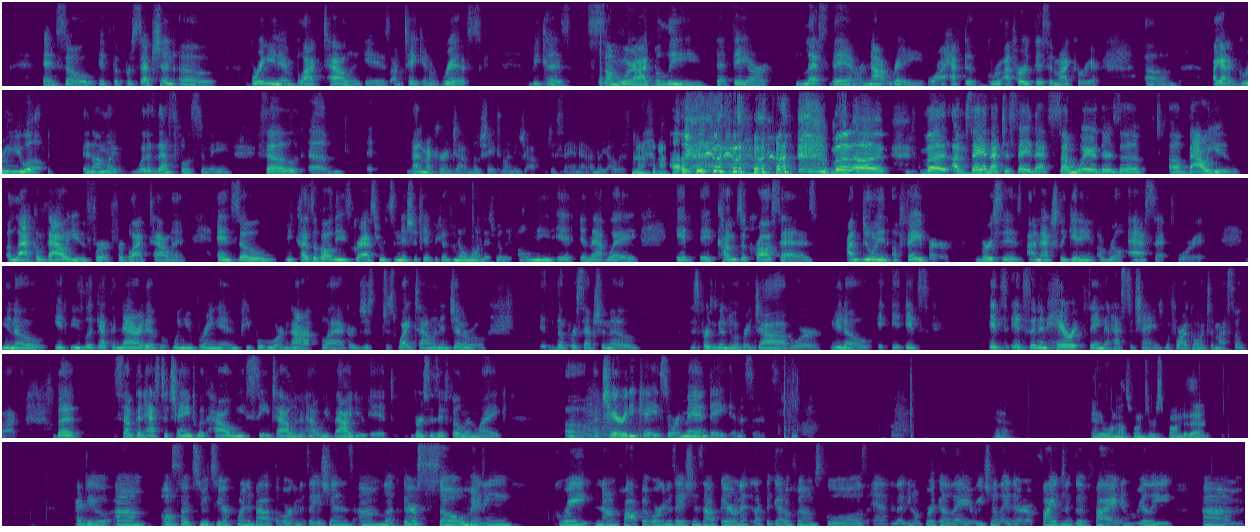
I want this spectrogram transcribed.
And so, if the perception of bringing in Black talent is I'm taking a risk because somewhere I believe that they are less than or not ready, or I have to. Groom. I've heard this in my career. Um, I got to groom you up. And I'm like, what is that supposed to mean? So, um, not in my current job, no shade to my new job. I'm just saying that. I know y'all listen. uh, but uh, but I'm saying that to say that somewhere there's a, a value, a lack of value for for Black talent. And so, because of all these grassroots initiatives, because no one is really owning it in that way, it, it comes across as I'm doing a favor versus I'm actually getting a real asset for it. You know, if you look at the narrative of when you bring in people who are not black or just just white talent in general, the perception of this person's going to do a great job or you know it, it's it's it's an inherent thing that has to change before I go into my soapbox. But something has to change with how we see talent and how we value it versus it feeling like uh, a charity case or a mandate in a sense. Yeah. Anyone else want to respond to that? I do. Um, also, too, to your point about the organizations, um, look, there's so many great nonprofit organizations out there, like the Ghetto Film Schools and the, you know, Brick LA, Reach LA, They're fighting the good fight and really um,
